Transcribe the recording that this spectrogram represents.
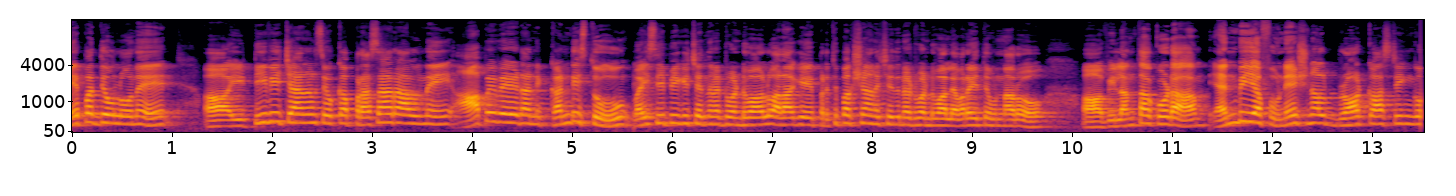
నేపథ్యంలోనే ఈ టీవీ ఛానల్స్ యొక్క ప్రసారాలని ఆపివేయడాన్ని ఖండిస్తూ వైసీపీకి చెందినటువంటి వాళ్ళు అలాగే ప్రతిపక్షానికి చెందినటువంటి వాళ్ళు ఎవరైతే ఉన్నారో వీళ్ళంతా కూడా ఎన్బిఎఫ్ నేషనల్ బ్రాడ్కాస్టింగ్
